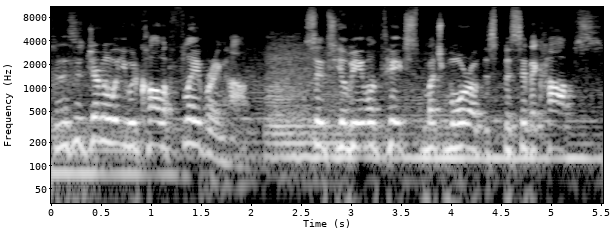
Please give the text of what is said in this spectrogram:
So this is generally what you would call a flavoring hop, since you'll be able to taste much more of the specific hops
